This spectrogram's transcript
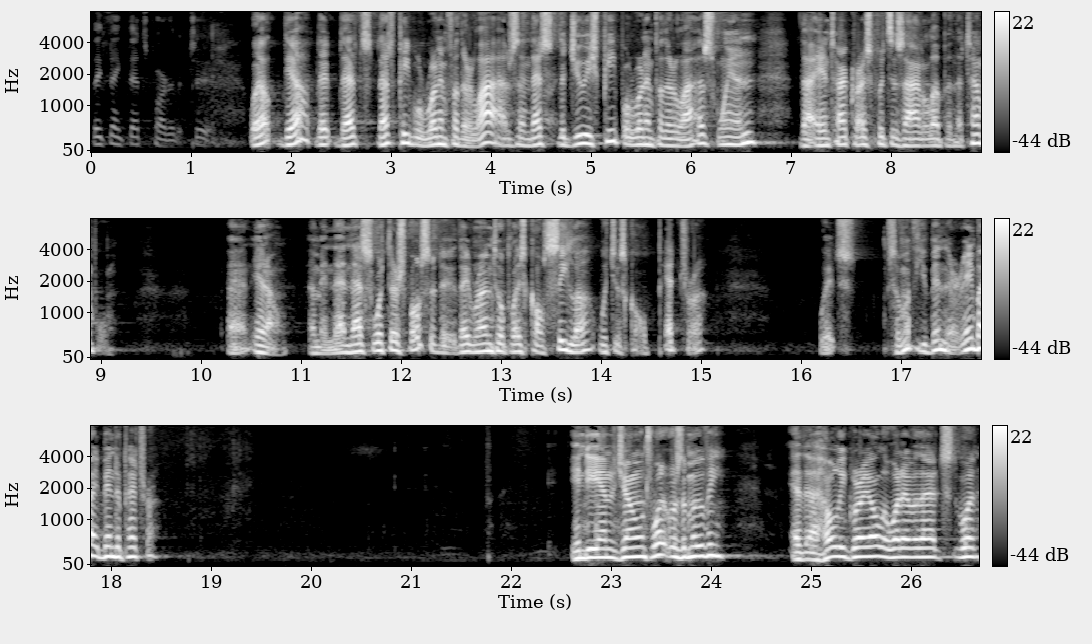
They think that's part of it too. Well, yeah, that, that's, that's people running for their lives, and that's the Jewish people running for their lives when the Antichrist puts his idol up in the temple. And, you know, I mean, and that's what they're supposed to do. They run to a place called Selah, which is called Petra, which some of you have been there. Anybody been to Petra? Indiana Jones, what was the movie? And the Holy Grail or whatever that's what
